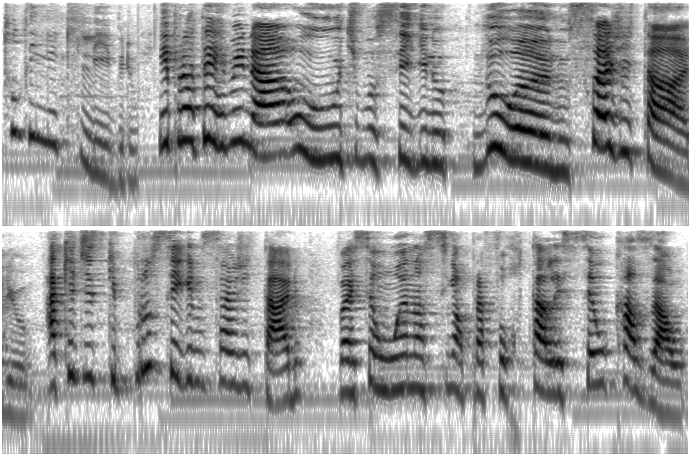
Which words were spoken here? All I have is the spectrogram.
tudo em equilíbrio. E para terminar, o último signo do ano, Sagitário. Aqui diz que para o signo Sagitário vai ser um ano assim, ó, para fortalecer o casal,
